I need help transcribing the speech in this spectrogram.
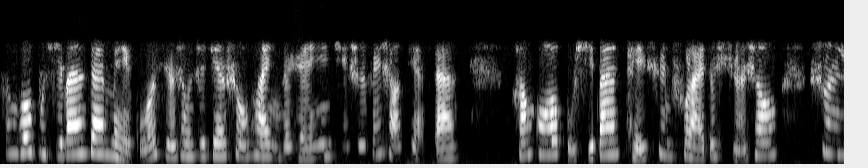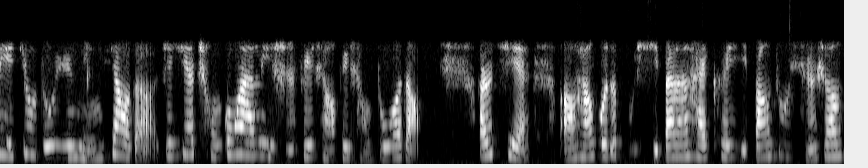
韩国补习班在美国学生之间受欢迎的原因其实非常简单，韩国补习班培训出来的学生。顺利就读于名校的这些成功案例是非常非常多的，而且，呃，韩国的补习班还可以帮助学生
